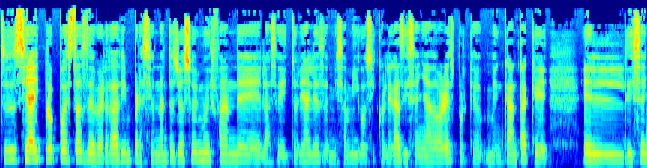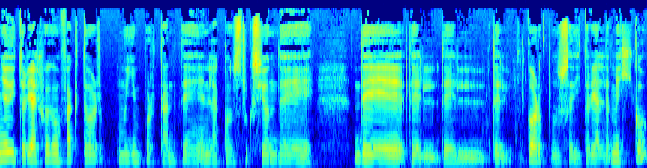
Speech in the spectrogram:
Entonces, si hay propuestas de verdad impresionantes. Yo soy muy fan de las editoriales de mis amigos y colegas diseñadores porque me encanta que el diseño editorial juega un factor muy importante en la construcción de, de del, del, del corpus editorial de México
